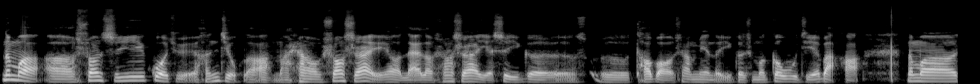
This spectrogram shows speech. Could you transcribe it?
那么，呃，双十一过去很久了啊，马上双十二也要来了。双十二也是一个呃淘宝上面的一个什么购物节吧啊。那么，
